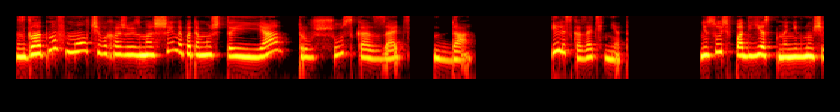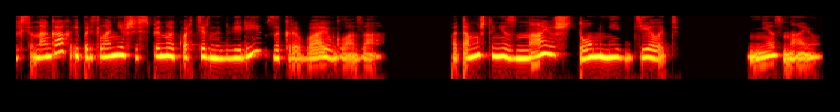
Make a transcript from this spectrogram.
Сглотнув, молча выхожу из машины, потому что я трушу сказать «да» или сказать «нет». Несусь в подъезд на негнущихся ногах и, прислонившись спиной к квартирной двери, закрываю глаза. Потому что не знаю, что мне делать. Не знаю.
